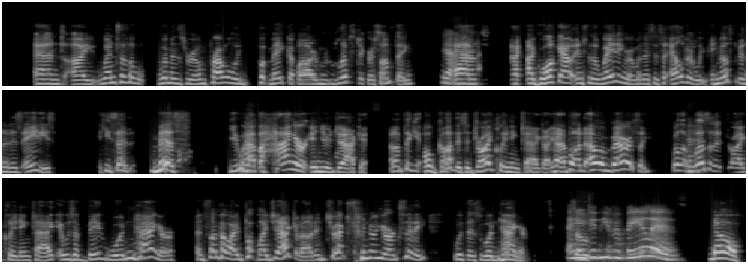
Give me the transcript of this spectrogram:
and I went to the women's room, probably put makeup on, lipstick or something. Yeah. And I, I walk out into the waiting room and this is elderly, he must have been in his 80s. He said, Miss, you have a hanger in your jacket. And I'm thinking, oh God, there's a dry cleaning tag I have on. How embarrassing. Well, it wasn't a dry cleaning tag, it was a big wooden hanger. And somehow I'd put my jacket on and trekked through New York City with this wooden hanger. And so, you didn't even feel it. No.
